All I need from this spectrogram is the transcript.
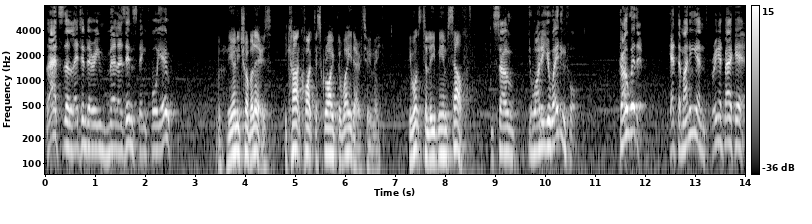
That's the legendary Miller's instinct for you. The only trouble is, he can't quite describe the way there to me. He wants to lead me himself. So, what are you waiting for? Go with him. Get the money and bring it back here.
